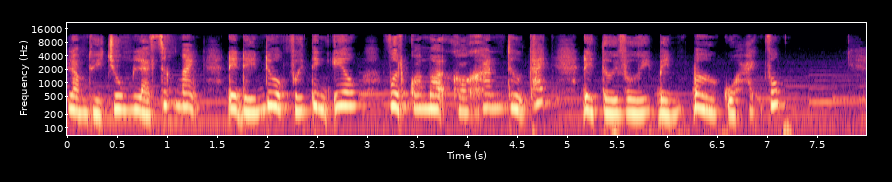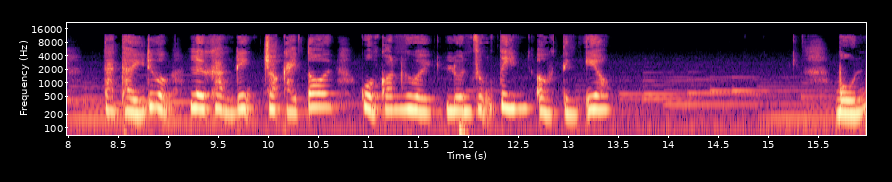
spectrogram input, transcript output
Lòng thủy chung là sức mạnh để đến được với tình yêu, vượt qua mọi khó khăn thử thách để tới với bến bờ của hạnh phúc ta thấy được lời khẳng định cho cái tôi của con người luôn vững tin ở tình yêu 4.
